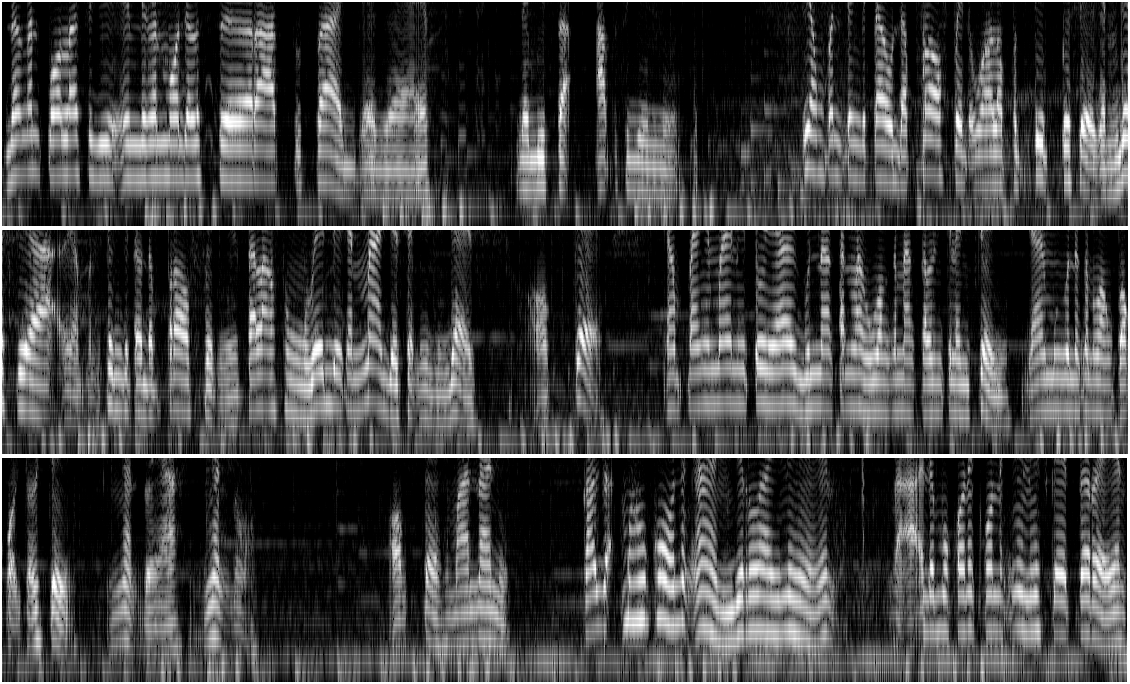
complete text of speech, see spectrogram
Dengan pola segi eh, dengan modal 100 saja guys udah bisa up segini. Yang penting kita udah profit walaupun tipis ya kan guys ya. Yang penting kita udah profit kita langsung WD kan aja set ini guys oke. yang pengen main itu ya gunakanlah uang kenakalan kalian cuy jangan menggunakan uang pokok cuy ingat tuh ya ingat tuh. Oke mana nih? Kagak mau konek anjir lah ini ya nggak ada mau konek-konek ini skater ya kan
